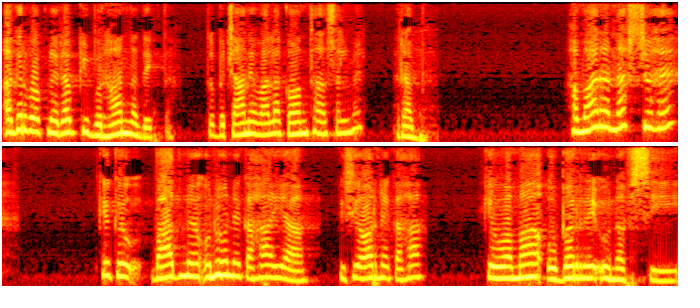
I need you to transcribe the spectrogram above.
اگر وہ اپنے رب کی برہان نہ دیکھتا تو بچانے والا کون تھا اصل میں؟ رب۔ ہمارا نفس جو ہے، کیونکہ بعد میں انہوں نے کہا یا کسی اور نے کہا کہ وما ابر نفسی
